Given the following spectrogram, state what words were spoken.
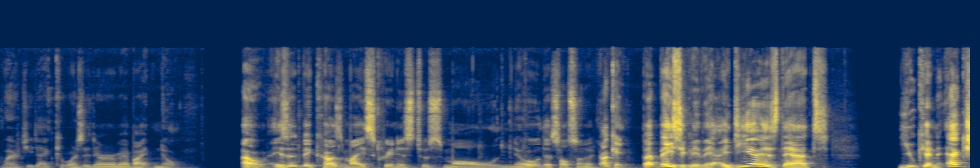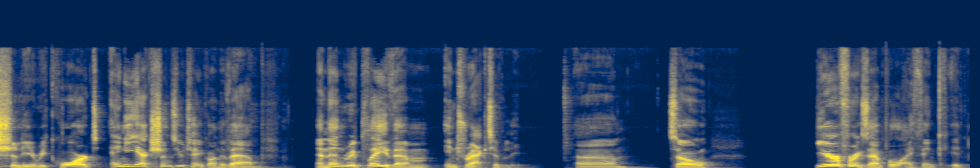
where did I, was it there a web no. Oh, is it because my screen is too small? No, that's also not, okay. But basically the idea is that you can actually record any actions you take on the web and then replay them interactively. Um, so here, for example, I think it,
